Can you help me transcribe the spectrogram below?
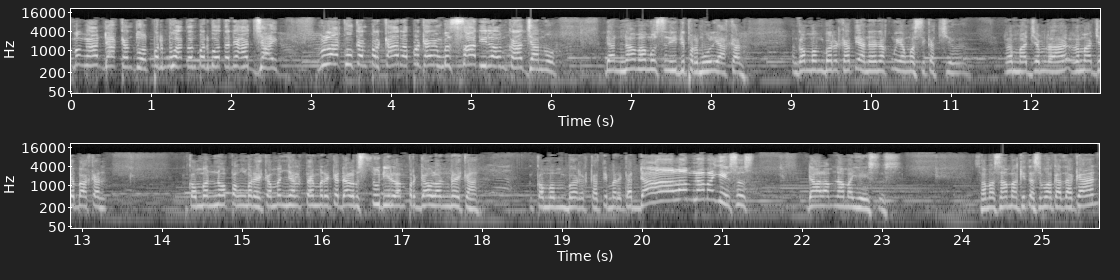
mengadakan Tuhan perbuatan-perbuatan yang ajaib. Melakukan perkara-perkara yang besar di dalam kerajaanmu. Dan namamu sendiri dipermuliakan. Engkau memberkati anak-anakmu yang masih kecil. Remaja, remaja bahkan. Engkau menopang mereka, menyertai mereka dalam studi, dalam pergaulan mereka. Engkau memberkati mereka dalam nama Yesus. Dalam nama Yesus. Sama-sama kita semua katakan,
